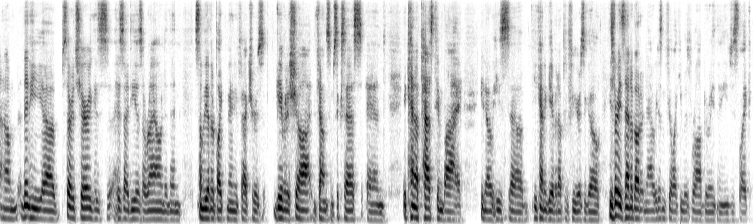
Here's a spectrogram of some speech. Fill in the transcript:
Um, and then he uh, started sharing his his ideas around, and then some of the other bike manufacturers gave it a shot and found some success, and it kind of passed him by. You know, he's uh, he kind of gave it up a few years ago. He's very zen about it now. He doesn't feel like he was robbed or anything. He's just like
